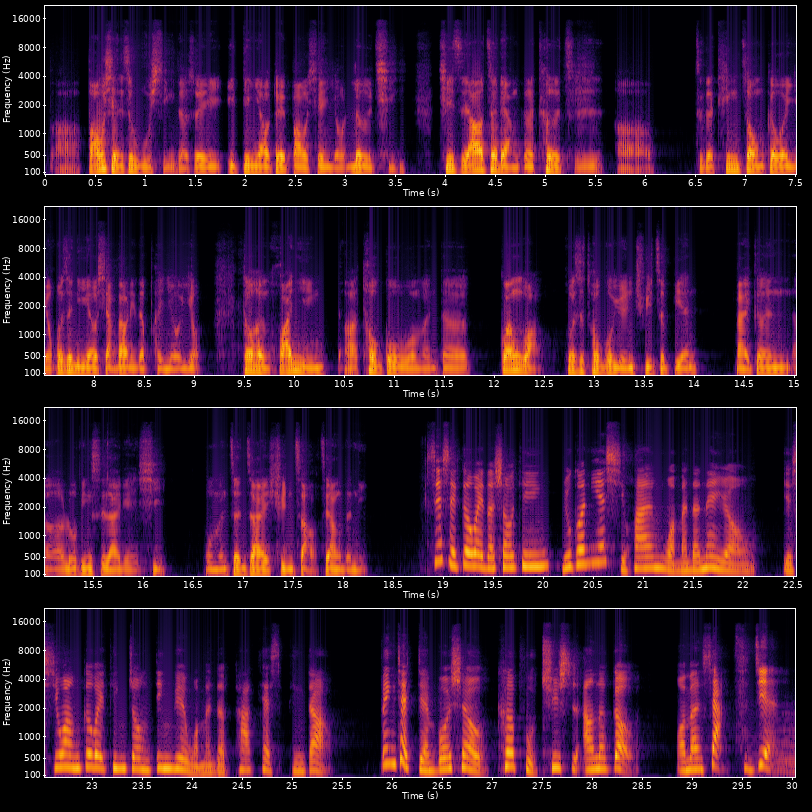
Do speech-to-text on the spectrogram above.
啊，保险是无形的，所以一定要对保险有热情。其实只要这两个特质，呃，这个听众各位有，或者你有想到你的朋友有，都很欢迎啊，透过我们的官网或是透过园区这边来跟呃罗宾斯来联系，我们正在寻找这样的你。谢谢各位的收听。如果你也喜欢我们的内容，也希望各位听众订阅我们的 Podcast 频道 FinTech 点播秀科普趋势 On the Go。我们下次见。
